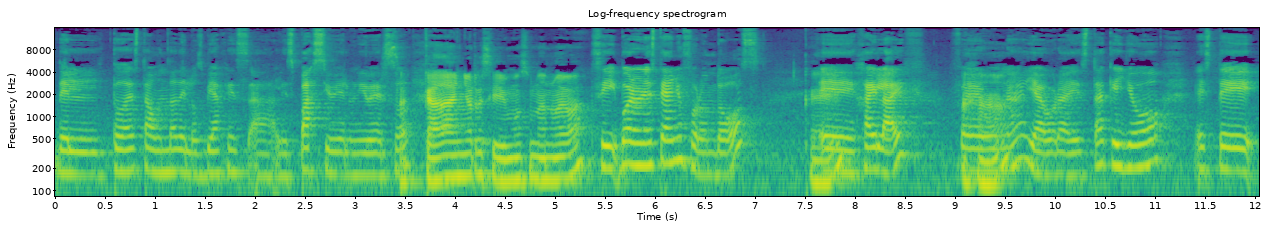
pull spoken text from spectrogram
del, toda esta onda de los viajes al espacio y al O universo. sea, cada año recibimos una nueva. Sí, bueno, en este año fueron dos. Eh, High Life fue Ajá. una y ahora esta que yo, este,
